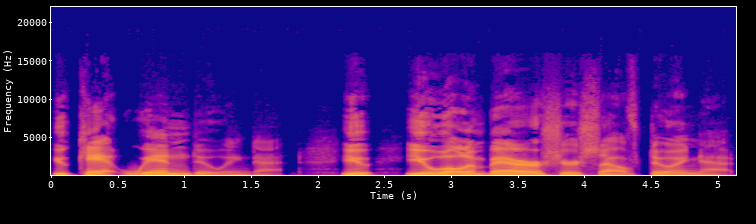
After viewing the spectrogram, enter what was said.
You can't win doing that. You, you will embarrass yourself doing that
